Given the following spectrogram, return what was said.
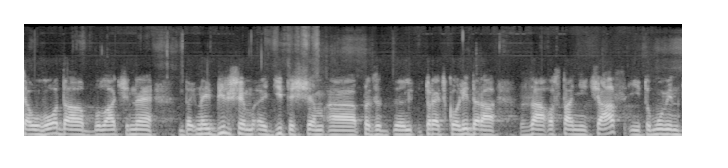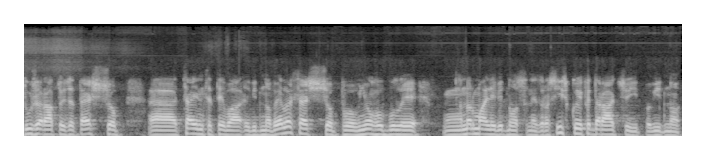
ця угода була чи не найбільшим е, дітищем турецького лідера за останній час, і тому він дуже ратує за те, щоб ця ініціатива відновилася, щоб в нього були нормальні відносини з Російською Федерацією, відповідно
